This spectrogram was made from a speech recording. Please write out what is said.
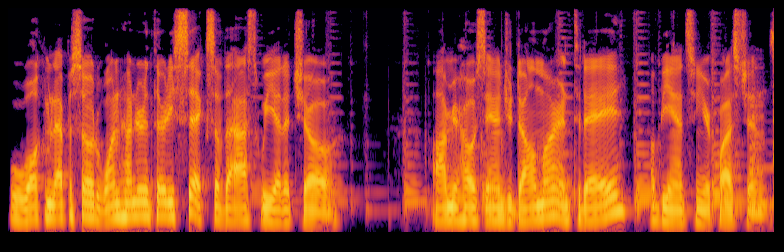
Welcome to episode 136 of the Ask We Edit Show. I'm your host, Andrew Delmar, and today I'll be answering your questions.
